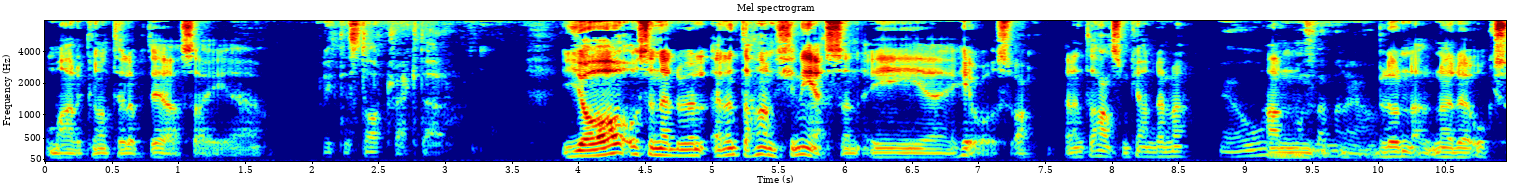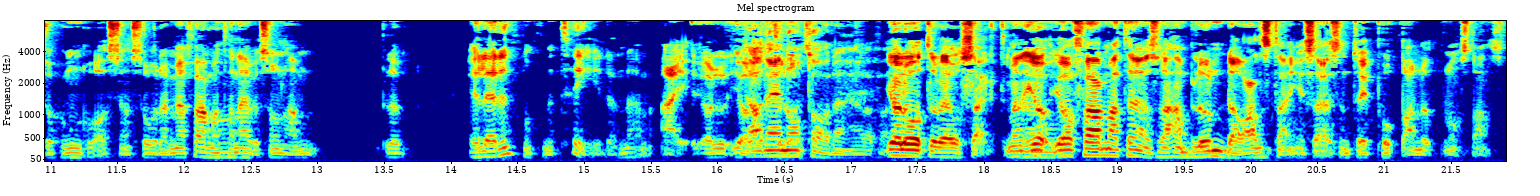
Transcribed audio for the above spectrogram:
Om man hade kunnat teleportera sig. Eh. Lite Star Trek där. Ja, och sen är det väl, är det inte han kinesen i eh, Heroes va? Är det inte han som kan det med? Jo, Han det, ja. blundar, det är också hundrasen jag såg det. Men jag har mig att Ja. han är väl sån han blund... Eller är det inte något med tiden där? Nej, jag, jag, Ja, det är något av det i alla fall. Jag låter det osagt. Men Ja. jag, jag har för mig att det är så att han blundar och anstränger sig, sen typ poppar han upp någonstans.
